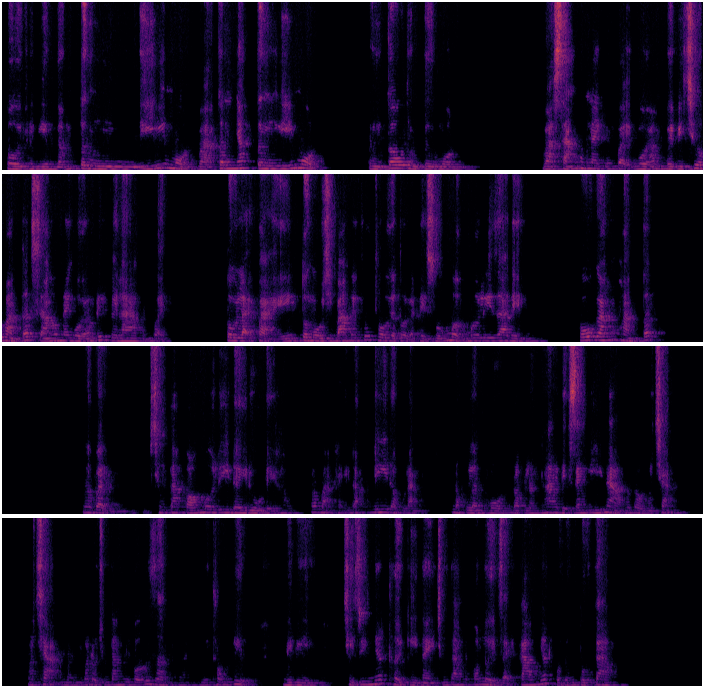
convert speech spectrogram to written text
tôi phải nghiền ngẫm từng ý một và cân nhắc từng ý một, từng câu, từng từ một. Và sáng hôm nay cũng vậy, ngồi ăn, bởi vì chưa hoàn tất, sáng hôm nay ngồi ăn rít vela cũng vậy. Tôi lại phải, tôi ngồi chỉ 30 phút thôi là tôi lại phải xuống mở mơ ly ra để cố gắng hoàn tất do vậy, chúng ta có mơ ly đầy đủ để học. Các bạn hãy đọc đi, đọc lại, đọc lần một, đọc lần hai để xem ý nào bắt đầu nó chạm. Nó chạm và bắt đầu chúng ta mới vỡ dần mới thấu hiểu. Vì vì chỉ duy nhất thời kỳ này chúng ta mới có lời dạy cao nhất của đấng tối cao.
